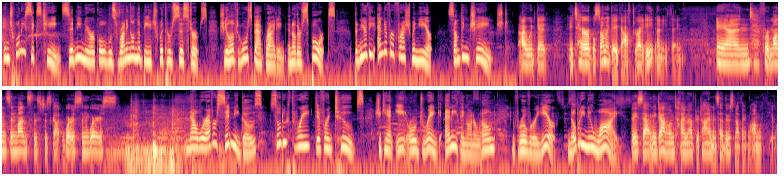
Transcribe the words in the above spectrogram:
In 2016, Sydney Miracle was running on the beach with her sisters. She loved horseback riding and other sports. But near the end of her freshman year, something changed. I would get a terrible stomach ache after I ate anything. And for months and months, this just got worse and worse. Now, wherever Sydney goes, so do three different tubes. She can't eat or drink anything on her own, and for over a year, nobody knew why. They sat me down time after time and said, There's nothing wrong with you.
